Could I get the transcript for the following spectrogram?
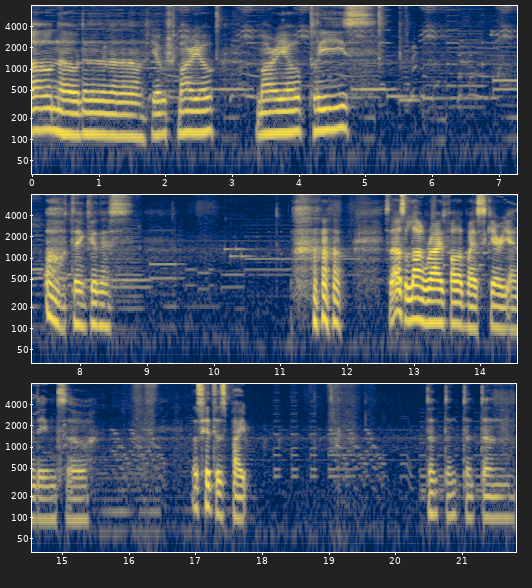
Oh no, no, no, no, no, no, Yo, Mario, Mario, please. Oh, thank goodness. so that was a long ride followed by a scary ending, so... Let's hit this pipe. Dun dun dun dun.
